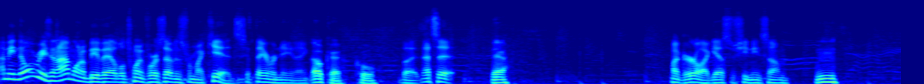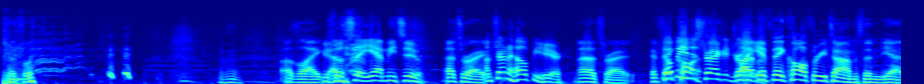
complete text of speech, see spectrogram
I mean, the only reason I want to be available 24 7 is for my kids if they ever need anything. Okay. Cool. But that's it. Yeah. My girl, I guess, if she needs something. Mm. What- I was like, You're supposed to say, yeah, me too. That's right. I'm trying to help you here. That's right. If Don't they be a call- distracted like, if they call three times, then yeah,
